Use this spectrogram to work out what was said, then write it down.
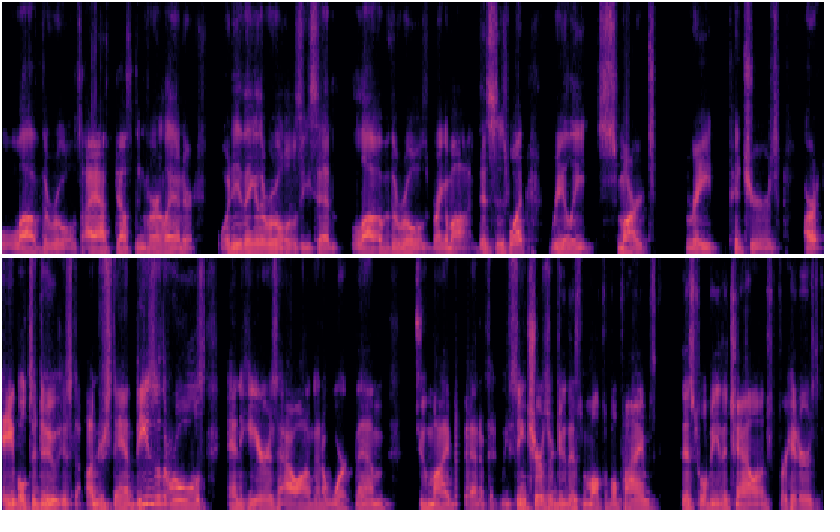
Love the rules. I asked Justin Verlander, what do you think of the rules? He said, Love the rules. Bring them on. This is what really smart, great pitchers are able to do is to understand these are the rules and here's how I'm going to work them to my benefit. We've seen Scherzer do this multiple times. This will be the challenge for hitters.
